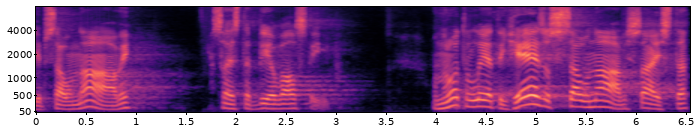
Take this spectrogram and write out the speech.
jeb savu nāvi, saista ar Dieva valstību. Un otra lieta - Jēzus savu nāvi saista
